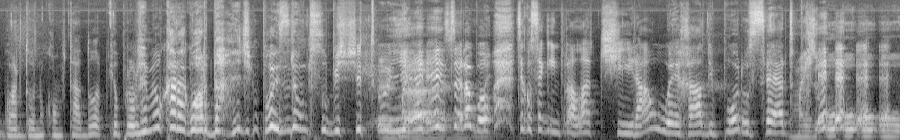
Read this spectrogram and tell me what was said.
guardou no computador, porque o problema é o cara guardar e depois não substituir. Isso era bom. Você consegue entrar lá, tirar o errado e pôr o certo. Mas o, o,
